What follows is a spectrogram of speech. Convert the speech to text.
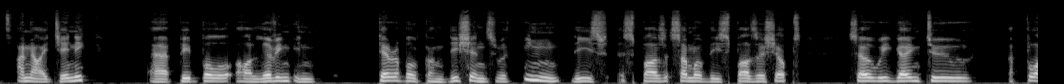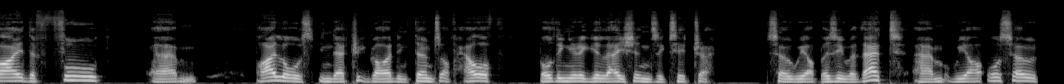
It's unhygienic. Uh, people are living in terrible conditions within these some of these spaza shops. So we're going to apply the full um, bylaws in that regard in terms of health, building regulations, etc. So we are busy with that. Um, we are also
